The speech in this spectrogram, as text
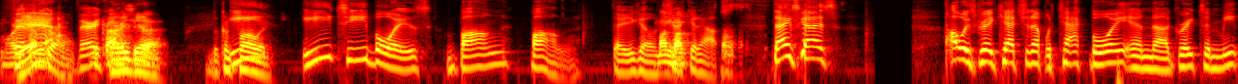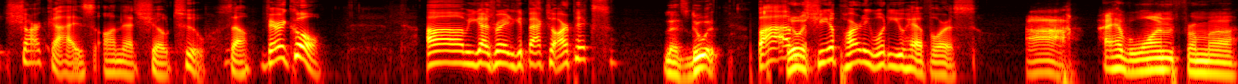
More Very stuff. cool. Very cool. Very good. Looking E- forward. ET boys, bong bong. There you go. Bong, Check bong. it out. Thanks, guys. Always great catching up with Tacboy, and uh, great to meet Sharkeyes on that show too. So very cool. Um, you guys ready to get back to our picks? Let's do it. Bob Do it. Chia Party, what do you have for us? Ah, I have one from uh,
